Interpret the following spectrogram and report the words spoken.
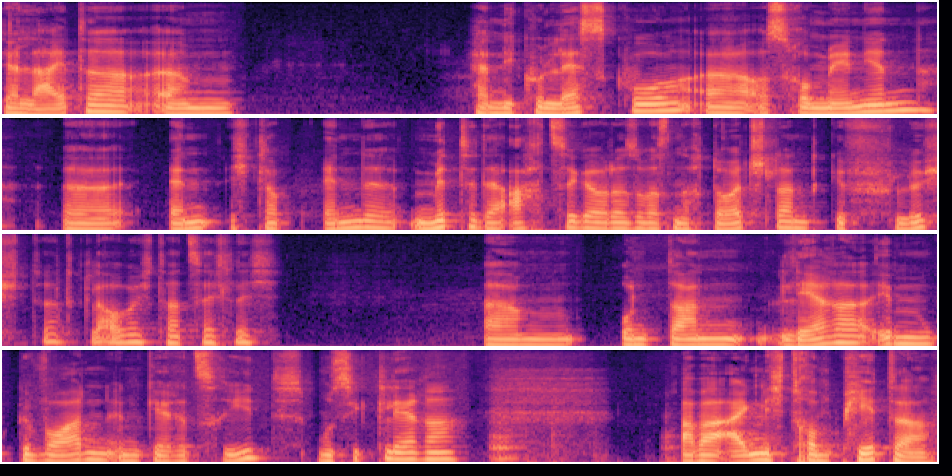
der Leiter, ähm, Herr Niculescu äh, aus Rumänien. äh, en, ich glaube, Ende, Mitte der 80er oder sowas nach Deutschland geflüchtet, glaube ich tatsächlich. Ähm, und dann Lehrer eben geworden in Geretsried, Musiklehrer, aber eigentlich Trompeter.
